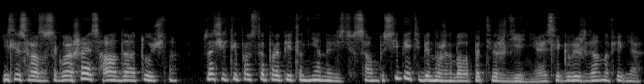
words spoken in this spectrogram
Если сразу соглашается, а, да, точно – Значит, ты просто пропитан ненавистью сам по себе, тебе нужно было подтверждение. А если говоришь, да ну фигня,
